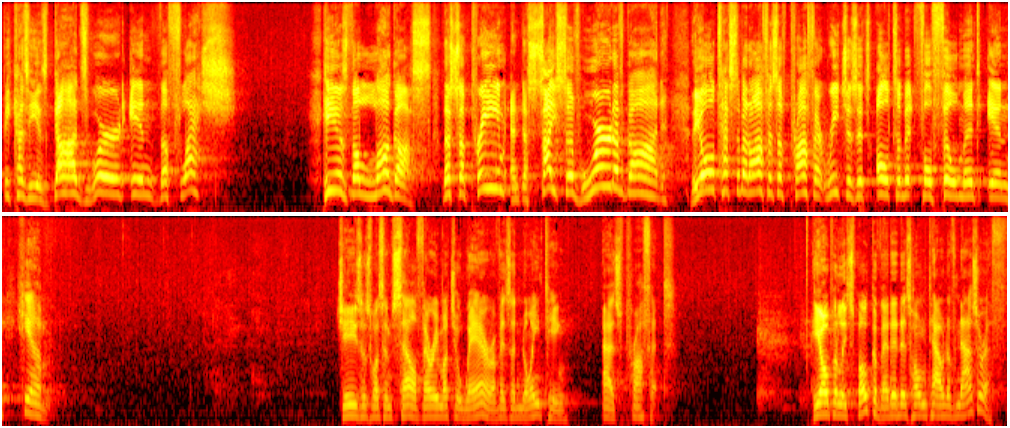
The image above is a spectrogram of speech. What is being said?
because he is God's Word in the flesh. He is the Logos, the supreme and decisive Word of God. The Old Testament office of prophet reaches its ultimate fulfillment in Him. Jesus was himself very much aware of his anointing as prophet. He openly spoke of it in his hometown of Nazareth.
